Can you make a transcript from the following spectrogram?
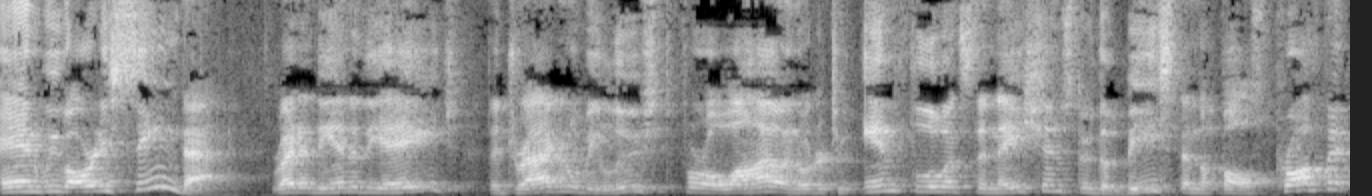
And we've already seen that. Right at the end of the age, the dragon will be loosed for a while in order to influence the nations through the beast and the false prophet,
